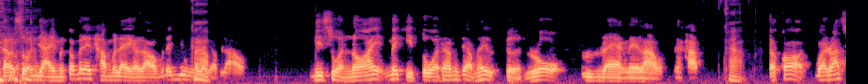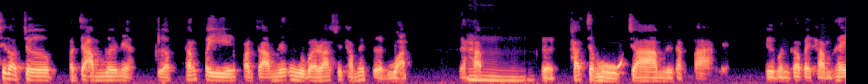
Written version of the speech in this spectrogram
แต่ส่วนใหญ่มันก็ไม่ได้ทำอะไรกับเราไม่ได้ยุ่งอะไรกับเรา มีส่วนน้อยไม่กี่ตัวที่มันจะทำให้เกิดโรครุนแรงในเรานะครับครับ แล้วก็ไวรัสที่เราเจอประจำเลยเนี่ย เกือบทั้งปีประจำเนี่ยก็คือไวรัสที่ทำให้เกิดหวัดนะครับอืมเกิดคัดจมูกจามอะไรต่างๆ เนี่ย คือมันก็ไปทำให้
